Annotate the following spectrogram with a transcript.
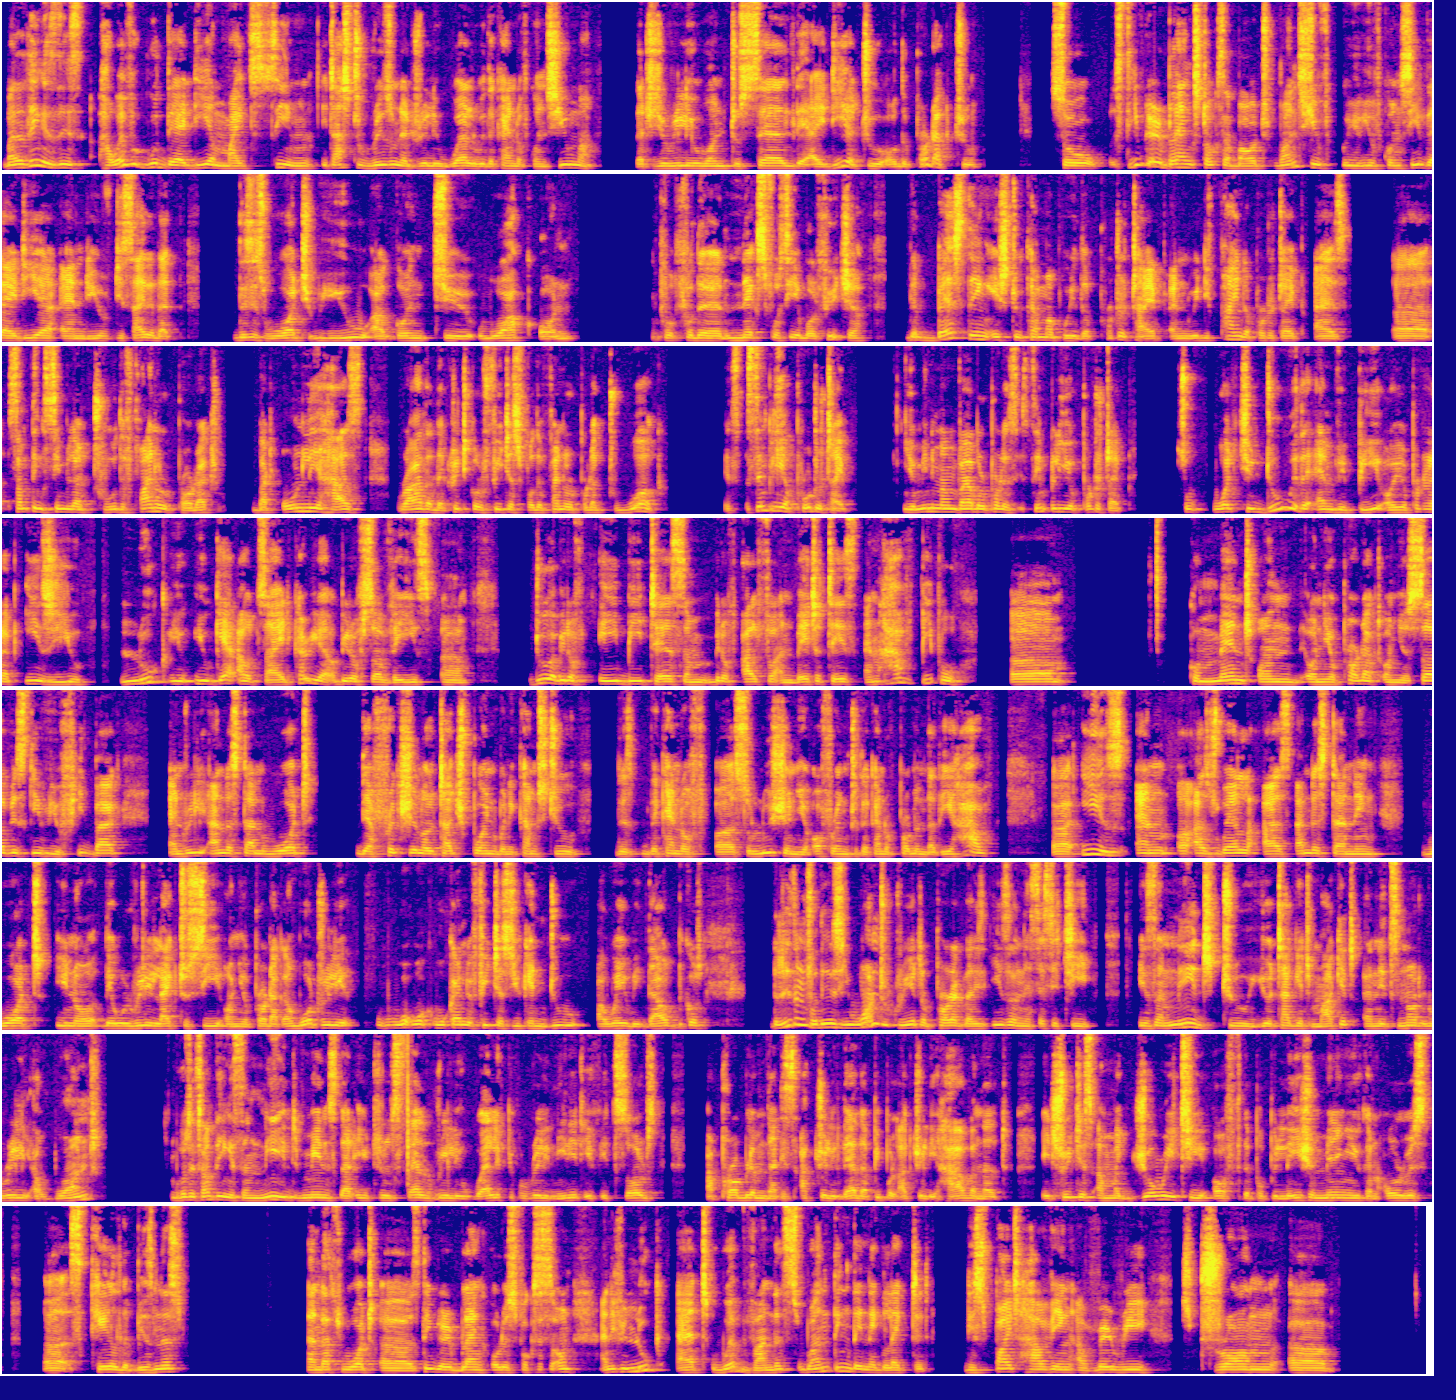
But the thing is this, however good the idea might seem, it has to resonate really well with the kind of consumer that you really want to sell the idea to or the product to. So Steve Gary Blanks talks about once you've you've conceived the idea and you've decided that this is what you are going to work on for, for the next foreseeable future, the best thing is to come up with a prototype, and we define the prototype as uh, something similar to the final product, but only has rather the critical features for the final product to work. It's simply a prototype. Your minimum viable product is simply your prototype. So what you do with the MVP or your prototype is you look, you, you get outside, carry a bit of surveys, uh, do a bit of A/B tests, some bit of alpha and beta tests, and have people um, comment on on your product, on your service, give you feedback, and really understand what their frictional touch point when it comes to this, the kind of uh, solution you're offering to the kind of problem that they have uh, is, and uh, as well as understanding what you know they will really like to see on your product and what really what, what, what kind of features you can do away without because the reason for this you want to create a product that is, is a necessity is a need to your target market and it's not really a want. Because if something is a need means that it will sell really well if people really need it if it solves a problem that is actually there that people actually have and that it reaches a majority of the population meaning you can always uh, scale the business and that's what uh, Steve Gary Blank always focuses on. And if you look at Webvan, that's one thing they neglected, despite having a very strong, uh,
